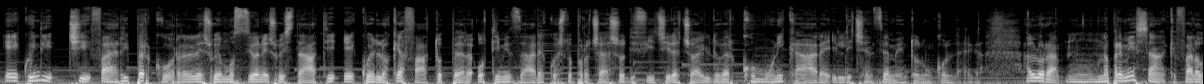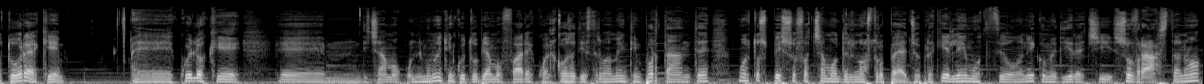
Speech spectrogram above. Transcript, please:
e quindi ci fa ripercorrere le sue emozioni, i suoi stati e quello che ha fatto per ottimizzare questo processo difficile, cioè il dover comunicare il licenziamento ad un collega. Allora, mm, una premessa che fa l'autore è che eh, quello che eh, diciamo nel momento in cui dobbiamo fare qualcosa di estremamente importante molto spesso facciamo del nostro peggio perché le emozioni come dire ci sovrastano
